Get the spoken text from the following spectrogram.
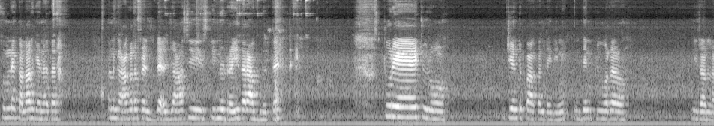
ಸುಮ್ಮನೆ ಕಲರ್ಗೆ ಏನೋ ನನಗೆ ಆಗಲ್ಲ ಫ್ರೆಂಡ್ಸ್ ಜಾಸ್ತಿ ಸ್ಕಿನ್ ಡ್ರೈ ಥರ ಆಗಿಬಿಡುತ್ತೆ. ಚೂರೇ ಚೂರು ಜೇನುತುಪ್ಪ ಹಾಕೊಂತ ಇದ್ದೀನಿ. ಇದೇನು ಪ್ಯೂರ್ ಇರಲ್ಲ.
